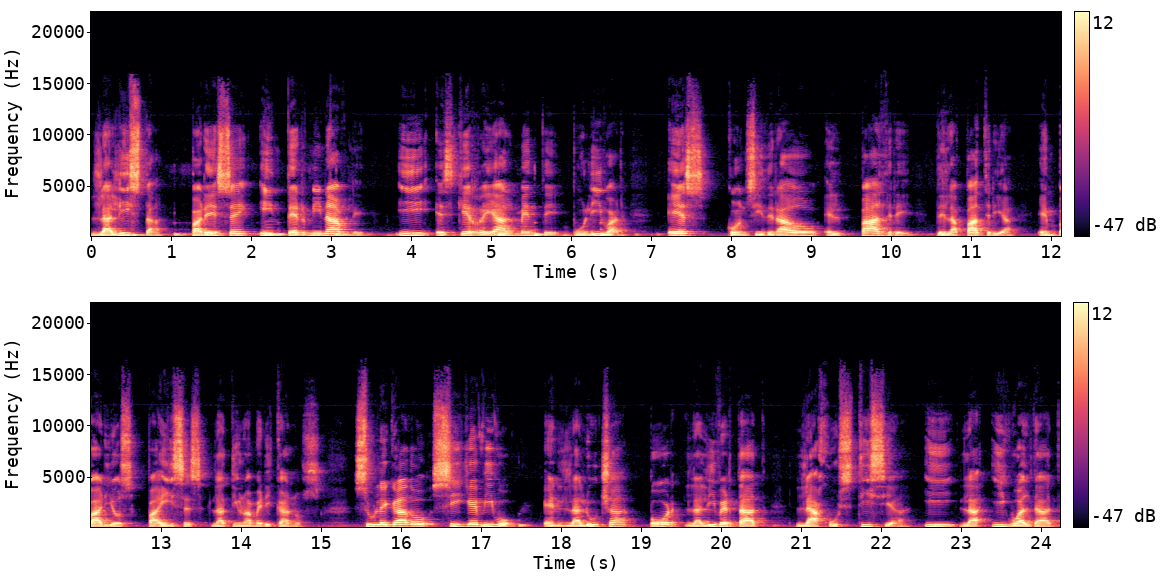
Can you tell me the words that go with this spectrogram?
La lista parece interminable y es que realmente Bolívar es considerado el padre de la patria en varios países latinoamericanos. Su legado sigue vivo en la lucha por la libertad, la justicia y la igualdad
